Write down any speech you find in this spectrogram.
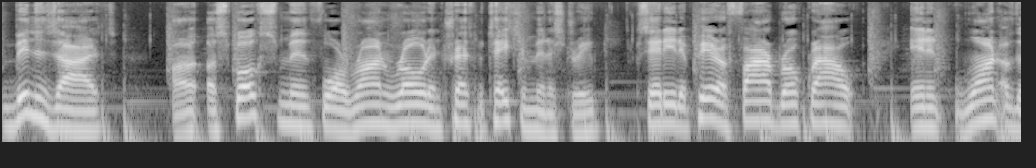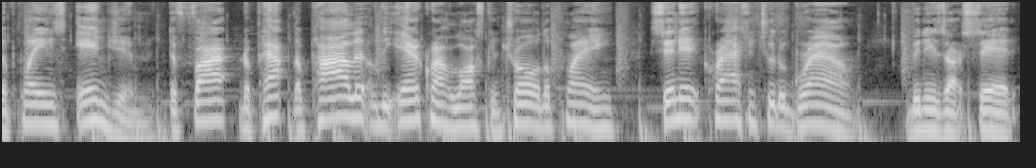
Benazar, a, a spokesman for Iran Road and Transportation Ministry, said it appeared a fire broke out in one of the plane's engine. The fire, the, the pilot of the aircraft lost control of the plane, sending it crashing to the ground. Benazar said,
